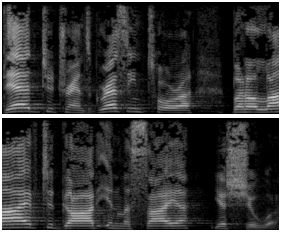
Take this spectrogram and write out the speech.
dead to transgressing Torah, but alive to God in Messiah Yeshua.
